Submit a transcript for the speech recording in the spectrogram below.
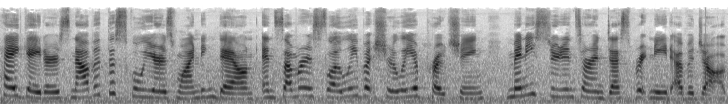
Hey Gators, now that the school year is winding down and summer is slowly but surely approaching, many students are in desperate need of a job.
